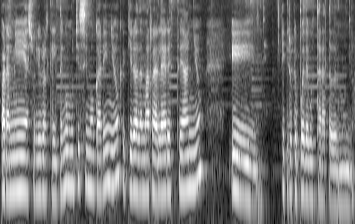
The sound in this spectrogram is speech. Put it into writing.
Para mí es un libro al que le tengo muchísimo cariño, que quiero además releer este año y, creo que puede gustar a todo el mundo.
